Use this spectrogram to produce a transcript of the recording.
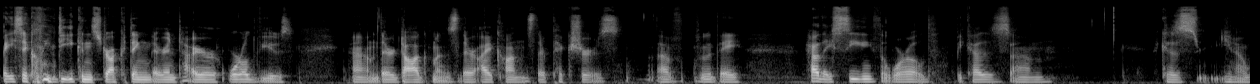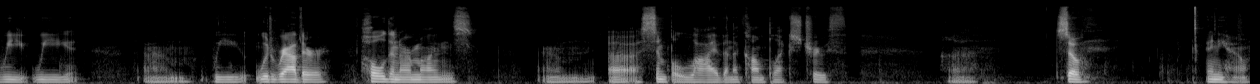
basically deconstructing their entire worldviews, um, their dogmas, their icons, their pictures of who they, how they see the world. Because, um, because you know, we we um, we would rather hold in our minds um, a simple lie than a complex truth. Uh, so, anyhow,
